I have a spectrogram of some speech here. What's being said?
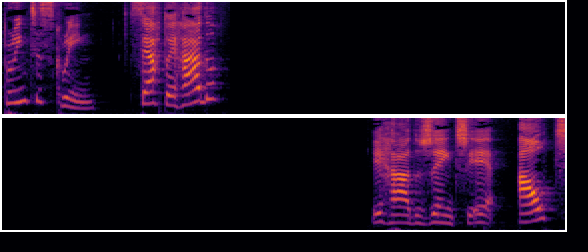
Print Screen. Certo ou errado? Errado, gente. É Alt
